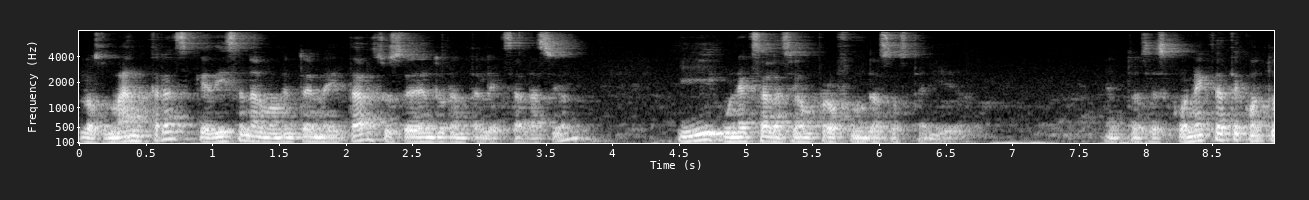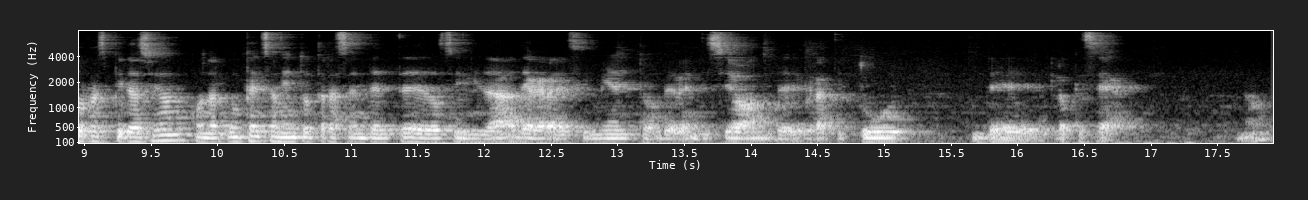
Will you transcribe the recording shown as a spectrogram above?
los mantras que dicen al momento de meditar suceden durante la exhalación y una exhalación profunda sostenida. Entonces, conéctate con tu respiración, con algún pensamiento trascendente de docilidad, de agradecimiento, de bendición, de gratitud, de lo que sea. ¿no?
